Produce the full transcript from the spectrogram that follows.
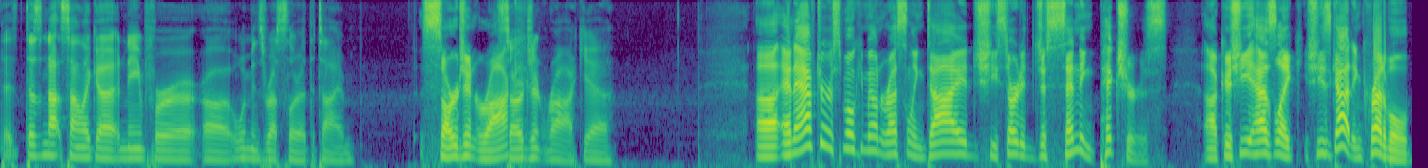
that does not sound like a name for a women's wrestler at the time. Sergeant Rock. Sergeant Rock, yeah. Uh, and after Smoky Mountain Wrestling died, she started just sending pictures because she has like she's got incredible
